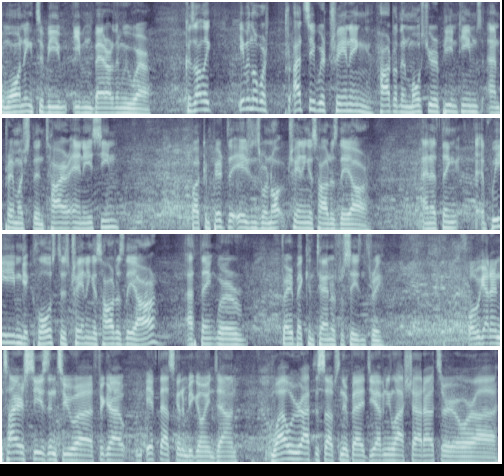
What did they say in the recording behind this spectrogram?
wanting to be even better than we were. Because I like even though we're, I'd say we're training harder than most European teams and pretty much the entire NA scene, but compared to the Asians, we're not training as hard as they are. And I think if we even get close to training as hard as they are, I think we're very big contenders for season three. Well, we got an entire season to uh, figure out if that's going to be going down. While we wrap this up, Snoop, do you have any last shout outs or, or uh,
